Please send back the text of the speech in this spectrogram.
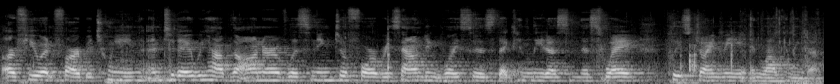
are few and far between. And today we have the honor of listening to four resounding voices that can lead us in this way. Please join me in welcoming them.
